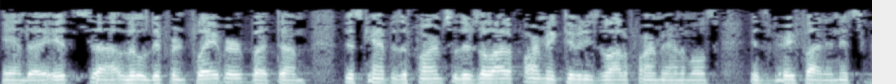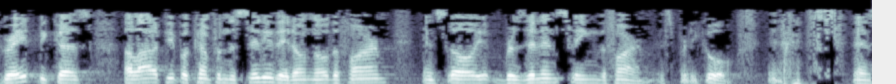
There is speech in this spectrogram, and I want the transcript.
and uh, it's uh, a little different flavor. But um, this camp is a farm, so there's a lot of farm activities, a lot of farm animals. It's very fun, and it's great because a lot of people come from the city; they don't know the farm, and so Brazilians sing the farm. It's pretty cool and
